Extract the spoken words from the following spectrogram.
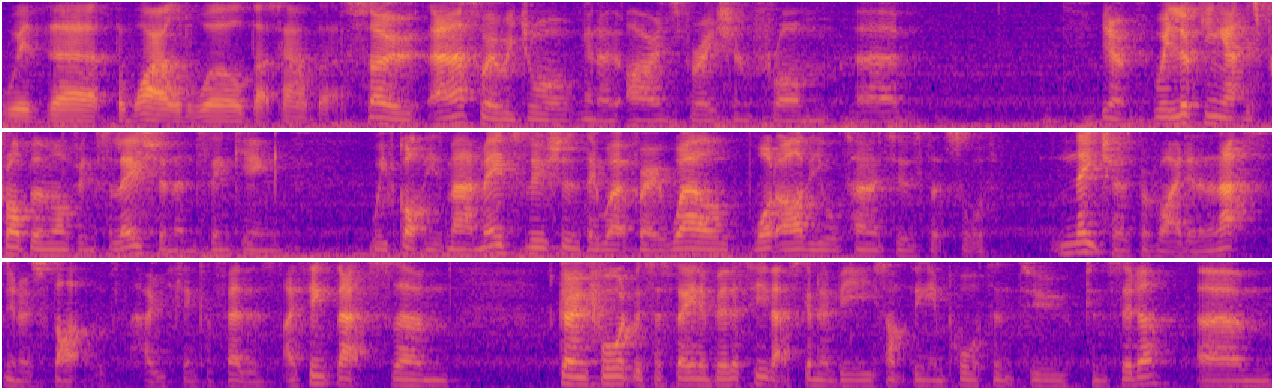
with uh, the wild world that's out there. So, and that's where we draw, you know, our inspiration from. Um, you know, we're looking at this problem of insulation and thinking, we've got these man-made solutions, they work very well. What are the alternatives that sort of nature has provided? And that's, you know, start with how you think of feathers. I think that's um, going forward with sustainability. That's going to be something important to consider. Um,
